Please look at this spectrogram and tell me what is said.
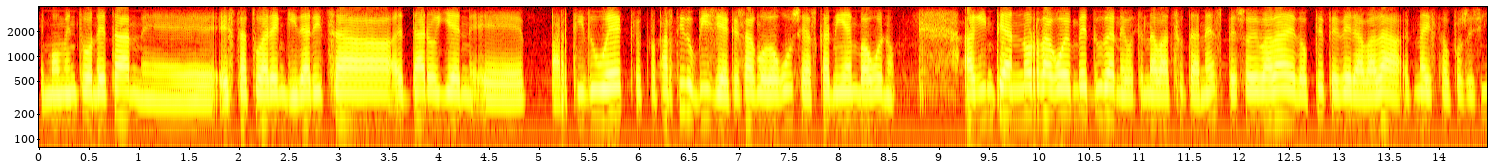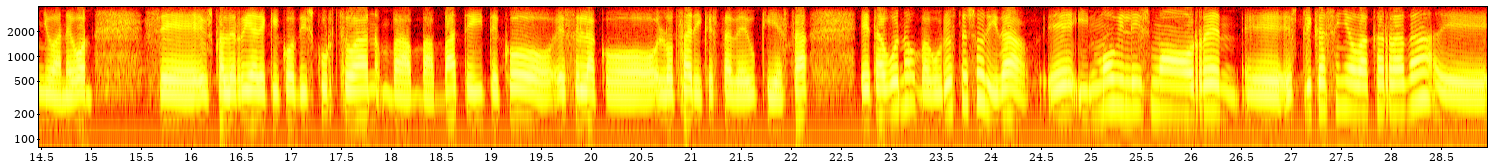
e, momentu honetan e, estatuaren gidaritza daroien e, partiduek, partidu bizek esango dugu, ze askanien, ba, bueno, agintean nor dagoen bet dudan egoten da batzutan, ez? PSOE bada edo PP bera bada, naiz da oposizioan egon, ze Euskal Herriarekiko diskurtzoan, ba, ba, bat egiteko ezelako lotzarik ez da beuki, ez da? Eta, bueno, ba, gure ustez hori da, e, inmobilismo horren e, esplikazio bakarra da, e,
